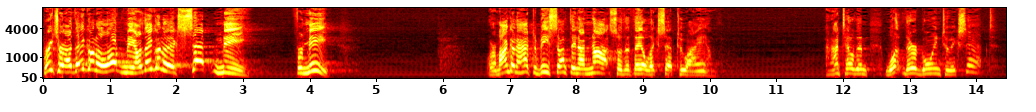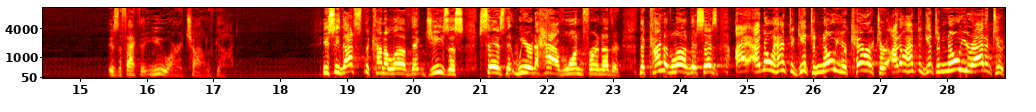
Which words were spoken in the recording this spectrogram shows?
preacher, are they going to love me? Are they going to accept me for me? Or am I going to have to be something I'm not so that they'll accept who I am? And I tell them what they're going to accept is the fact that you are a child of God. You see, that's the kind of love that Jesus says that we are to have one for another. The kind of love that says, I, I, don't have to get to know your character. I don't have to get to know your attitude.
